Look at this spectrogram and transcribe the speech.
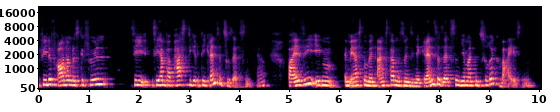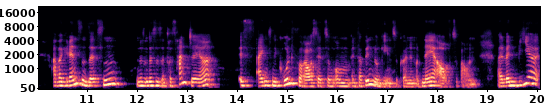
viele Frauen haben das Gefühl, sie, sie haben verpasst, die, die Grenze zu setzen, ja. Weil sie eben im ersten Moment Angst haben, dass wenn sie eine Grenze setzen, jemanden zurückweisen. Aber Grenzen setzen, und das, und das ist das Interessante, ja, ist eigentlich eine Grundvoraussetzung, um in Verbindung gehen zu können und Nähe aufzubauen. Weil wenn wir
